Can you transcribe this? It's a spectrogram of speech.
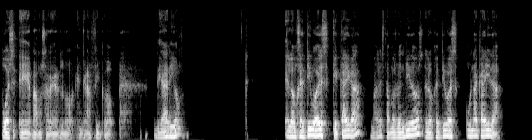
pues eh, vamos a verlo en gráfico diario. El objetivo es que caiga, ¿vale? Estamos vendidos. El objetivo es una caída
